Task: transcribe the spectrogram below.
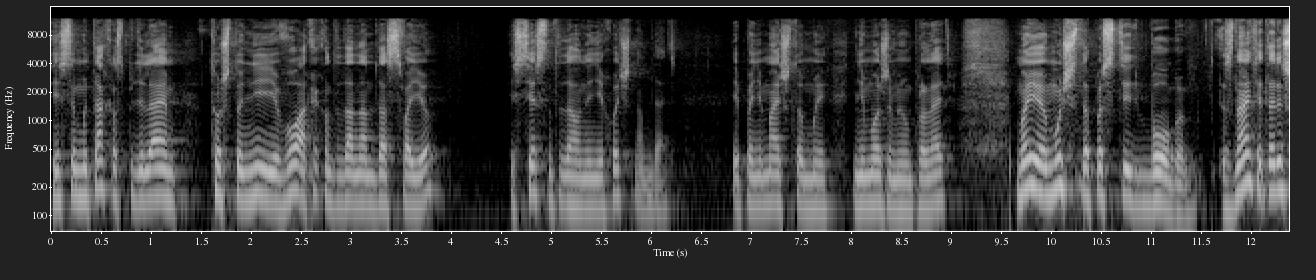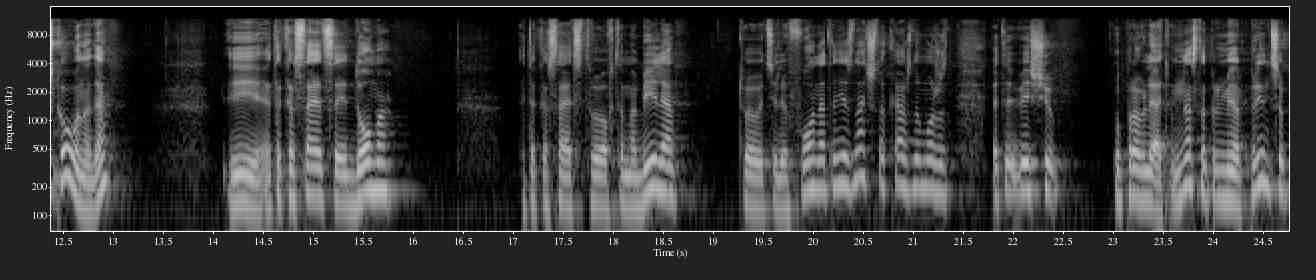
если мы так распределяем то, что не Его, а как Он тогда нам даст свое? Естественно, тогда Он и не хочет нам дать. И понимает, что мы не можем им управлять. Мое имущество посвятить Богу. Знаете, это рискованно, да? И это касается и дома, это касается твоего автомобиля, твоего телефона. Это не значит, что каждый может этой вещью управлять. У нас, например, принцип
